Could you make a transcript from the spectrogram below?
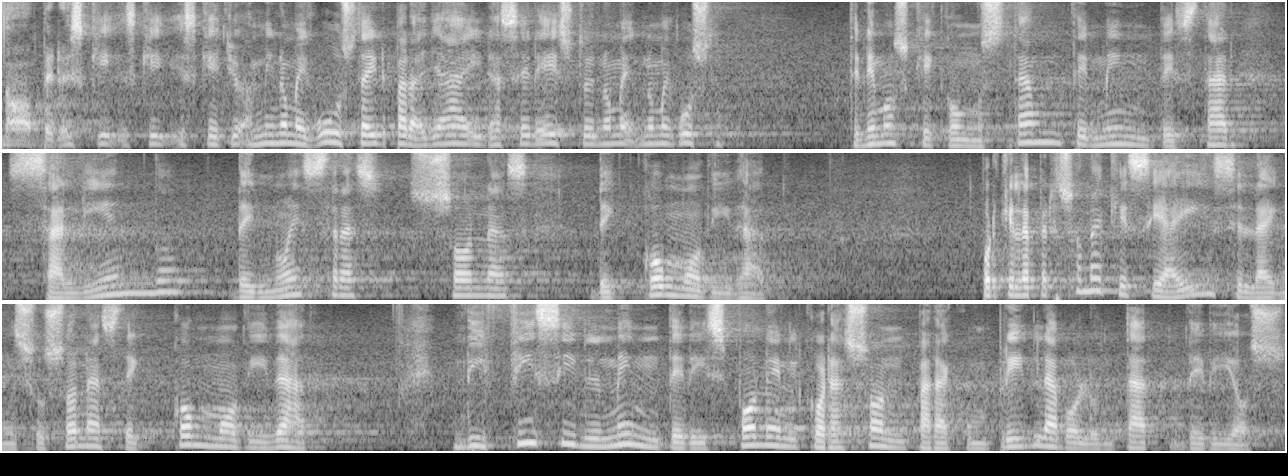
No, pero es que, es que, es que yo, a mí no me gusta ir para allá, ir a hacer esto, no me, no me gusta. Tenemos que constantemente estar saliendo de nuestras zonas de comodidad. Porque la persona que se aísla en sus zonas de comodidad difícilmente dispone el corazón para cumplir la voluntad de Dios.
